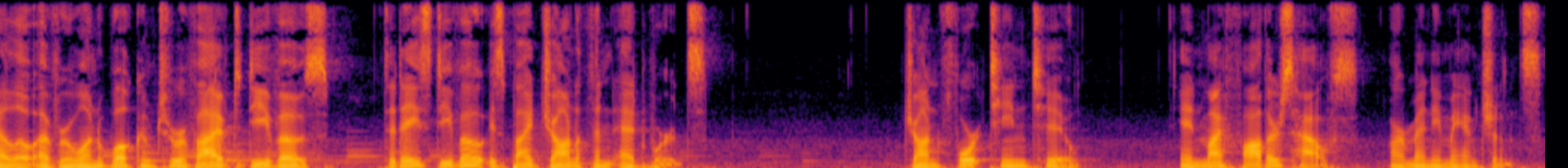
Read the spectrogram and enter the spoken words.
Hello, everyone. Welcome to Revived Devos. Today's Devo is by Jonathan Edwards. John 14 2. In my Father's house are many mansions.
